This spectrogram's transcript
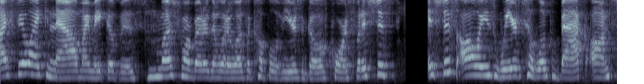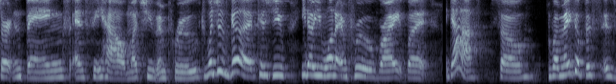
I feel like now my makeup is much more better than what it was a couple of years ago, of course, but it's just it's just always weird to look back on certain things and see how much you've improved, which is good because you you know you want to improve, right? But yeah, so but makeup is is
